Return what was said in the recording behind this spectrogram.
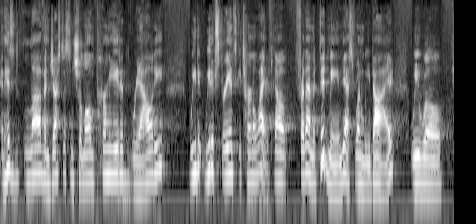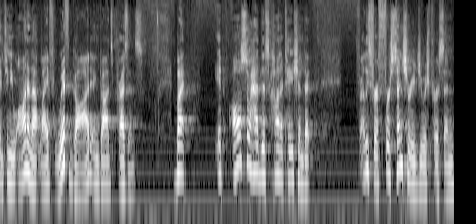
and his love and justice and shalom permeated reality, we'd, we'd experience eternal life. Now, for them, it did mean, yes, when we die, we will continue on in that life with God in God's presence. But it also had this connotation that, at least for a first century Jewish person,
